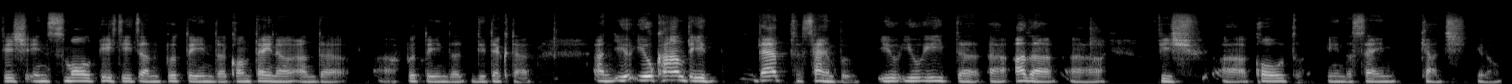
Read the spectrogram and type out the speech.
fish in small pieces and put in the container and uh, uh, put in the detector. And you, you can't eat that sample. You, you eat uh, other uh, fish caught in the same catch, you know.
